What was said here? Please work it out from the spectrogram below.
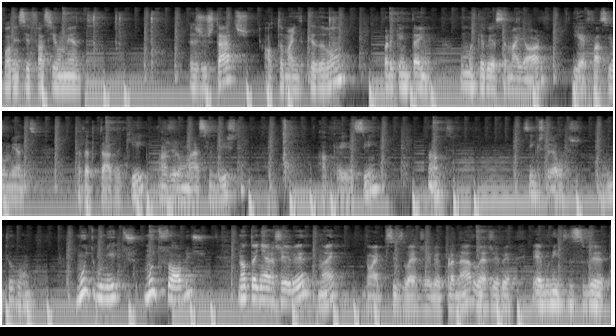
podem ser facilmente ajustados ao tamanho de cada um, para quem tem uma cabeça maior e é facilmente adaptado aqui, vamos ver o máximo disto, ok, assim, pronto, 5 estrelas, muito bom, muito bonitos, muito sóbrios, não tem RGB, não é? Não é preciso RGB para nada, o RGB é bonito de se ver,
